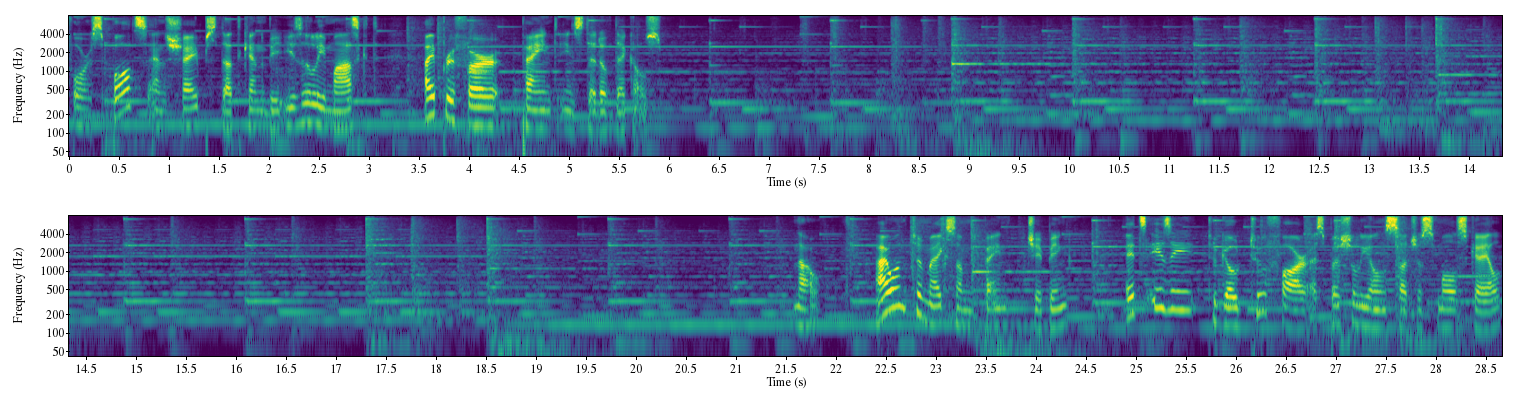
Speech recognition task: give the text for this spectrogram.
For spots and shapes that can be easily masked, I prefer paint instead of decals. Now, I want to make some paint chipping. It's easy to go too far, especially on such a small scale,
